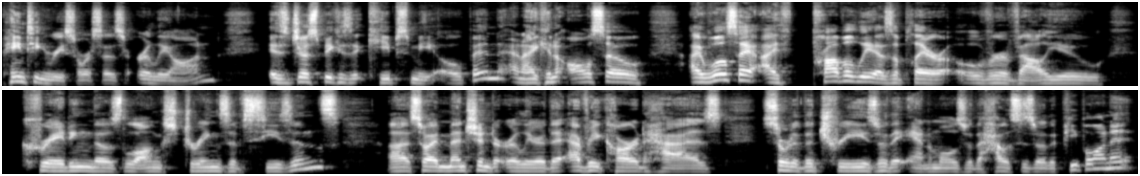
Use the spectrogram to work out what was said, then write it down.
painting resources early on is just because it keeps me open. And I can also, I will say, I probably as a player overvalue creating those long strings of seasons. Uh, so I mentioned earlier that every card has sort of the trees or the animals or the houses or the people on it,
